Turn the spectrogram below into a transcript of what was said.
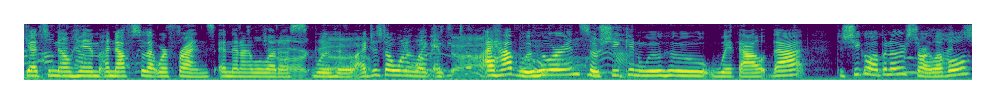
get to know him enough so that we're friends, and then I will let us woohoo. I just don't want to like. I have woohooer in, so she can woohoo without that. Did she go up another star level?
